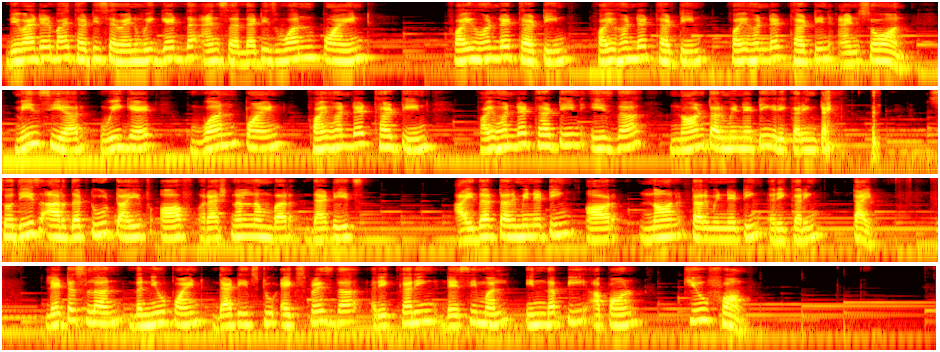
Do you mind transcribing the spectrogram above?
divided by 37 we get the answer that is 1.513 513 513 and so on. Means here we get 1.513 513 is the non-terminating recurring type. So these are the two type of rational number that is either terminating or non-terminating recurring type. Let us learn the new point that is to express the recurring decimal in the p upon q form.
